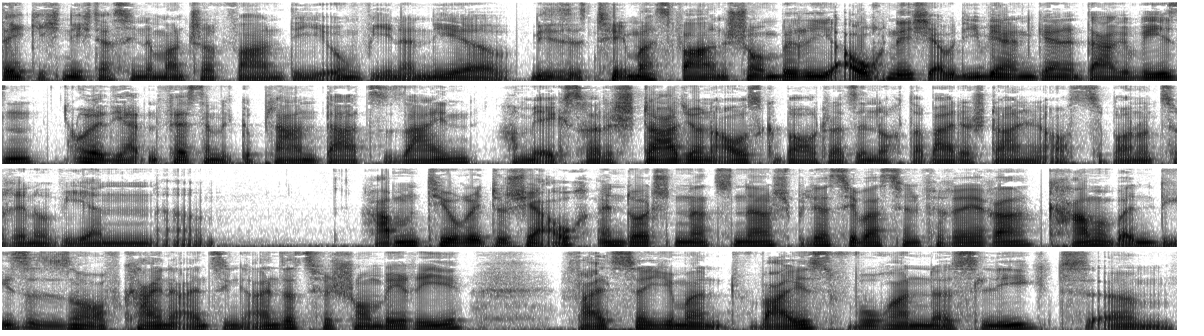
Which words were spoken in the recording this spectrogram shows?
denke ich nicht, dass sie eine Mannschaft waren, die irgendwie in der Nähe dieses Themas waren. Chambéry auch nicht, aber die wären gerne da gewesen. Oder die hatten fest damit geplant, da zu sein. Haben ja extra das Stadion ausgebaut oder sind noch dabei, das Stadion auszubauen und zu renovieren. Ähm, haben theoretisch ja auch einen deutschen Nationalspieler, Sebastian Ferreira, kam aber in dieser Saison auf keinen einzigen Einsatz für Chambéry. Falls da jemand weiß, woran das liegt, ähm,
